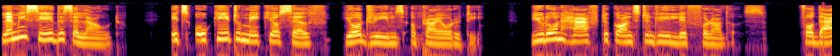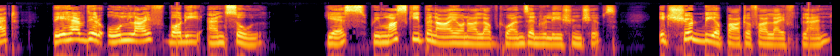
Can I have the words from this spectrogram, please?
Let me say this aloud. It's okay to make yourself, your dreams, a priority. You don't have to constantly live for others. For that, they have their own life, body, and soul. Yes, we must keep an eye on our loved ones and relationships. It should be a part of our life plan.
